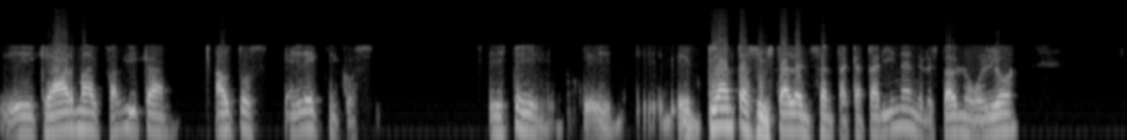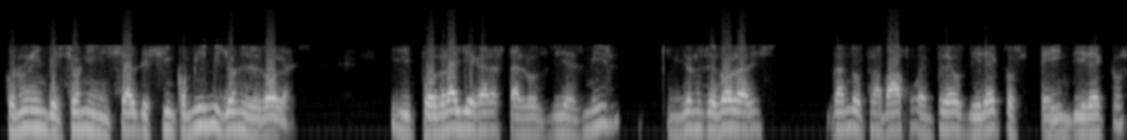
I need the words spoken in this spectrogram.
eh, que arma y fabrica autos eléctricos. Este eh, planta se instala en Santa Catarina, en el estado de Nuevo León, con una inversión inicial de 5 mil millones de dólares y podrá llegar hasta los 10 mil millones de dólares, dando trabajo, empleos directos e indirectos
